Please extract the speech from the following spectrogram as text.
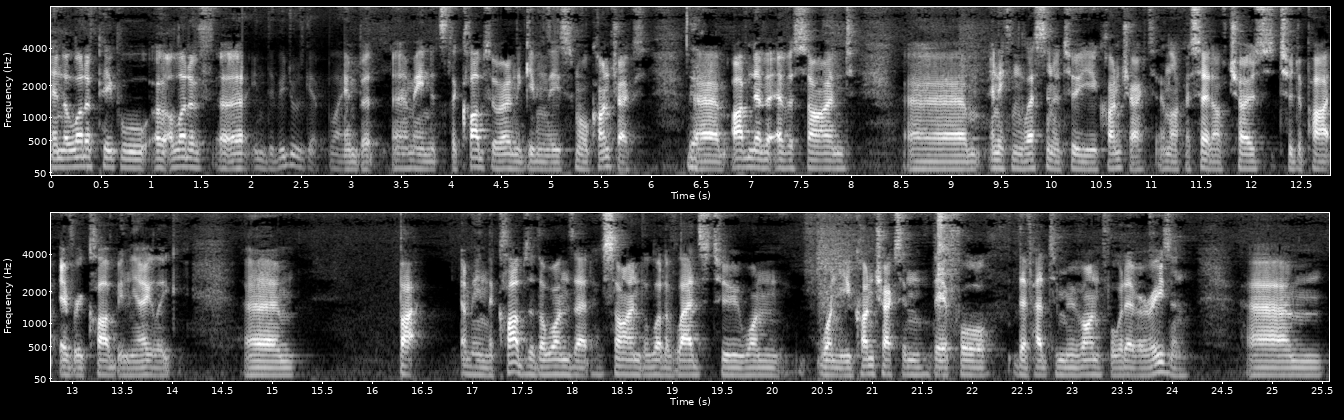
And a lot of people, a lot of uh, individuals get blamed, but I mean, it's the clubs who are only giving these small contracts. Yeah. Um, I've never ever signed um, anything less than a two-year contract, and like I said, I've chose to depart every club in the A League. Um, but I mean, the clubs are the ones that have signed a lot of lads to one one-year contracts, and therefore they've had to move on for whatever reason. Um,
